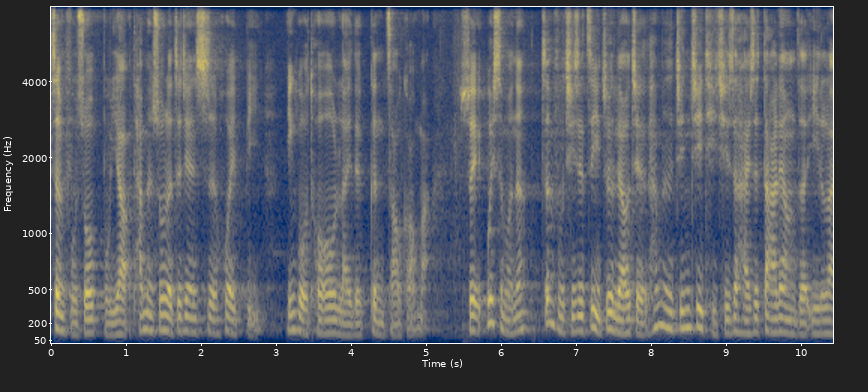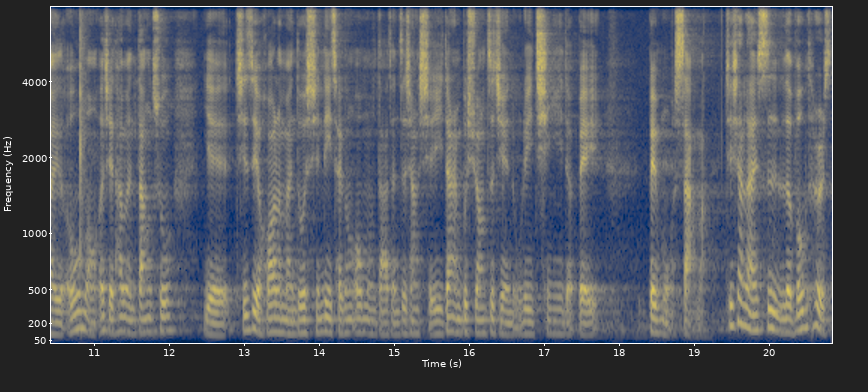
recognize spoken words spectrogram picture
政府说不要，他们说了这件事会比英国脱欧来得更糟糕嘛？所以为什么呢？政府其实自己最了解的，他们的经济体其实还是大量的依赖欧盟，而且他们当初。也其实也花了蛮多心力才跟欧盟达成这项协议，当然不希望自己的努力轻易的被被抹杀嘛。接下来是 the voters,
